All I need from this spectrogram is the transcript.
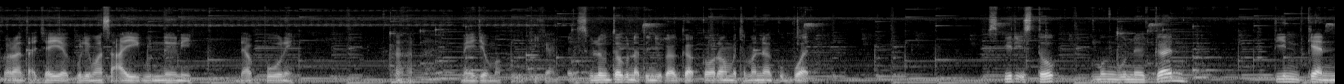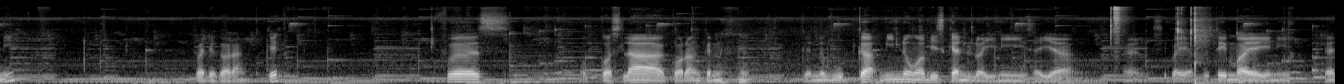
Korang tak percaya aku boleh masak air guna ni. Dapur ni. Mari jom aku buktikan Sebelum tu aku nak tunjukkan agak ke orang macam mana aku buat. Spirit stove menggunakan tin can ni Pada korang Okay First Of course lah korang kena Kena buka minum habiskan dulu air ni sayang. Kan? Sebaik aku tembak air ni kan?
